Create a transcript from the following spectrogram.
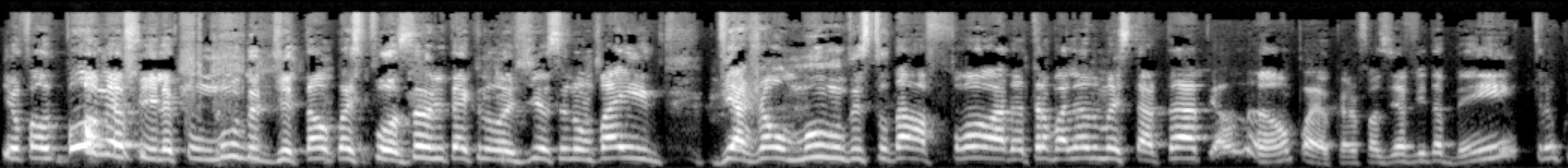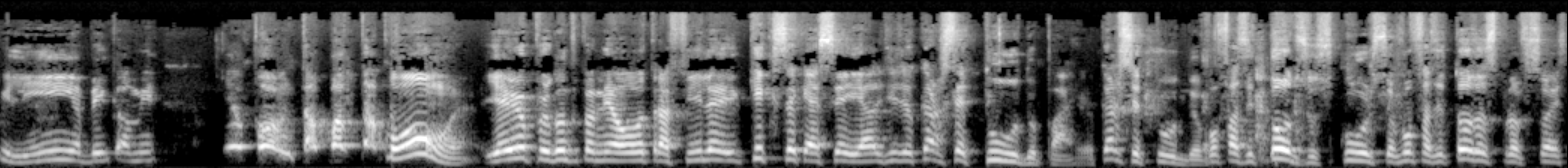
E eu falo: pô, minha filha, com o mundo digital, com a explosão de tecnologia, você não vai viajar o mundo, estudar lá fora, trabalhar numa startup? Eu, não, pai, eu quero fazer a vida bem tranquilinha, bem calminha. E eu, pô, tá, tá bom. E aí eu pergunto para minha outra filha, o que, que você quer ser? E ela diz, eu quero ser tudo, pai. Eu quero ser tudo. Eu vou fazer todos os cursos, eu vou fazer todas as profissões.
